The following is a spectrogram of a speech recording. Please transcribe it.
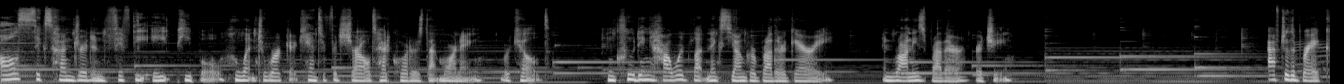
All 658 people who went to work at Cantor Fitzgerald headquarters that morning were killed, including Howard Lutnick's younger brother, Gary, and Ronnie's brother, Richie. After the break,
